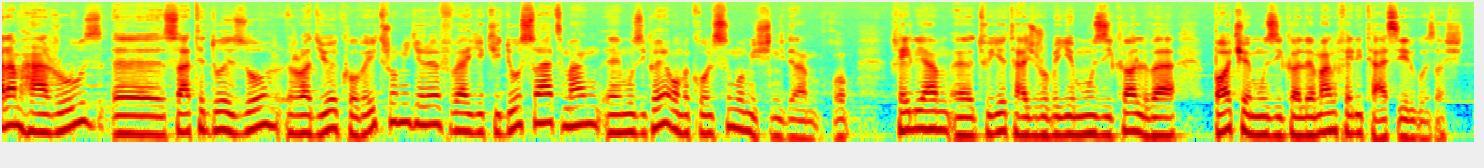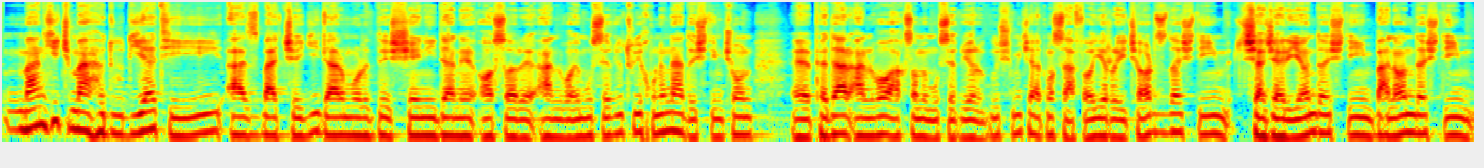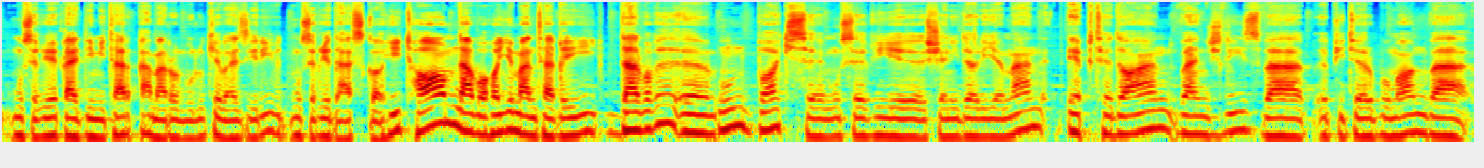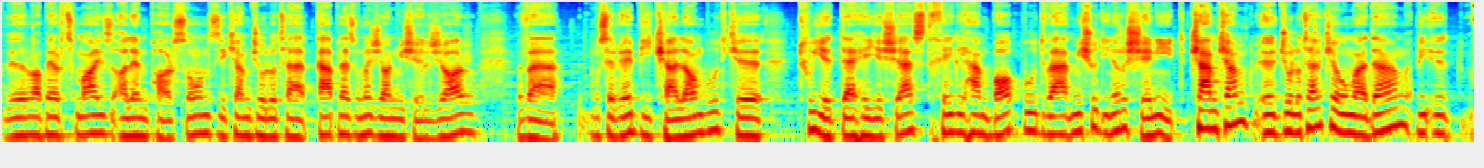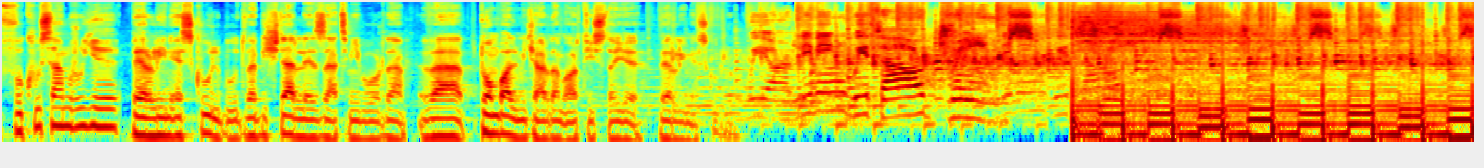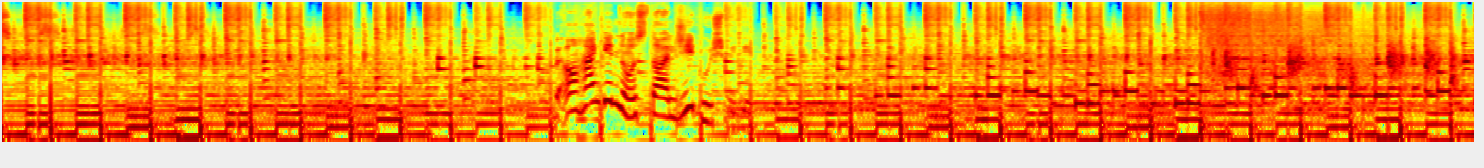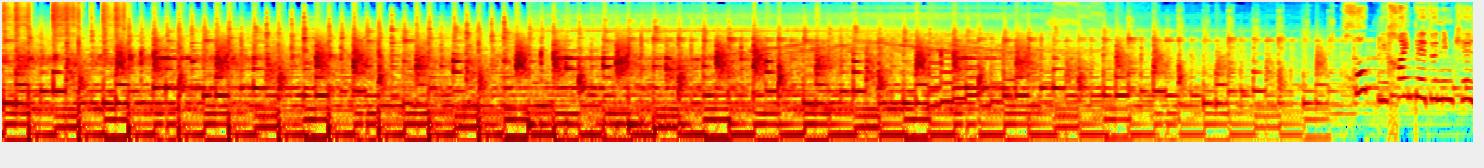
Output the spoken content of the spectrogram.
پدرم هر روز ساعت دو ظهر رادیو کویت رو می‌گرفت و یکی دو ساعت من موزیکای اوم کلسوم رو میشنیدم. خب خیلی هم توی تجربه موزیکال و باک موزیکال من خیلی تاثیر گذاشت. من هیچ محدودیتی از بچگی در مورد شنیدن آثار انواع موسیقی توی خونه نداشتیم چون پدر انواع اقسام موسیقی رو گوش می‌کرد. ما صفحه های ریچاردز داشتیم شجریان داشتیم بنان داشتیم موسیقی قدیمی تر قمران ملوک وزیری موسیقی دستگاهی تام نواهای منطقه‌ای. در واقع اون box موسیقی شنیداری من ابتدائا ونجلیز و پیتر بومان و رابرت مایلز آلن پارسونز یکم جلوتر قبل از اونا ژان میشل جار و موسیقی بی کلام بود که توی دهه شصت خیلی هم باب بود و می‌شد اینا رو شنید. کم کم جلوتر که اومدم focus م روی Berlin School بود و بیشتر لذت می بردم و دنبال می کردم آرتیستای برلین اسکول رو. We are living with our dreams. به آهنگ نوستالژی گوش می‌دید.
